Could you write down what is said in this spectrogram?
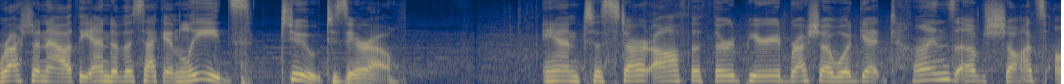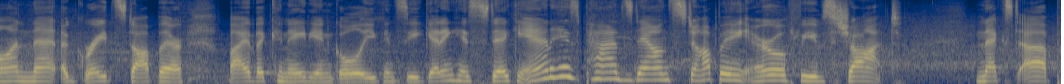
Russia now at the end of the second leads 2 to 0. And to start off the third period, Russia would get tons of shots on net. A great stop there by the Canadian goalie. You can see getting his stick and his pads down, stopping Arofeev's shot. Next up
